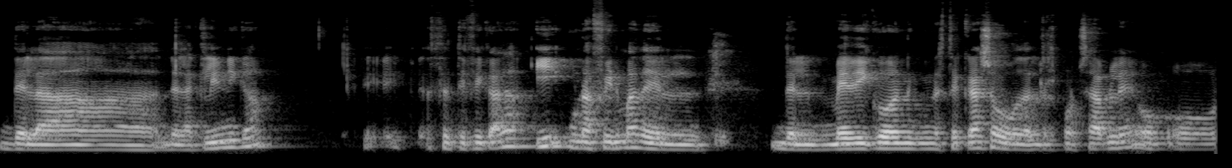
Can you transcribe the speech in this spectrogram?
de la, de la clínica eh, certificada y una firma del, del médico en este caso o del responsable o,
